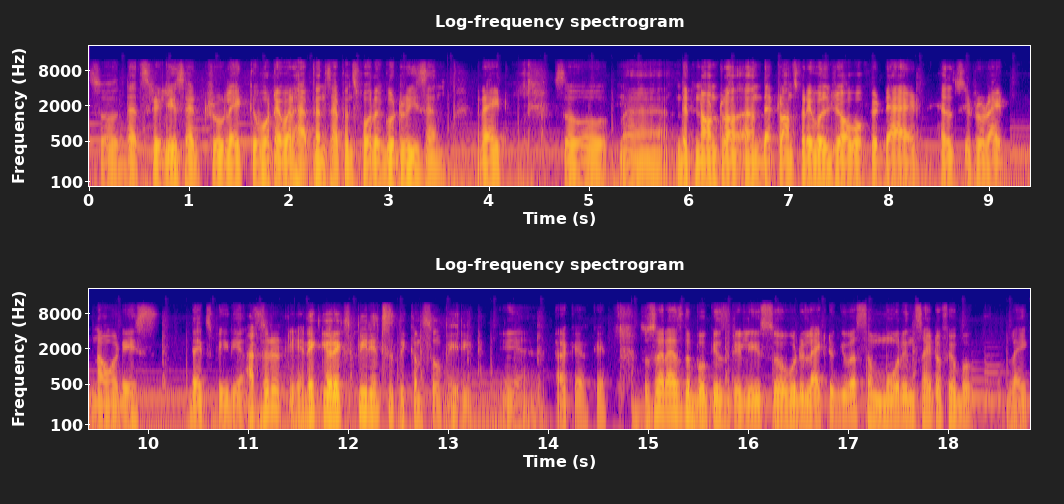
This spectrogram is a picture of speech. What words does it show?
so that's really said true like whatever happens happens for a good reason right? So uh, that non uh, that transferable job of your dad helps you to write nowadays the experience. Absolutely. And like your experiences become so varied. Yeah. Okay okay. So sir as the book is released so would you like to give us some more insight of your book? Like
